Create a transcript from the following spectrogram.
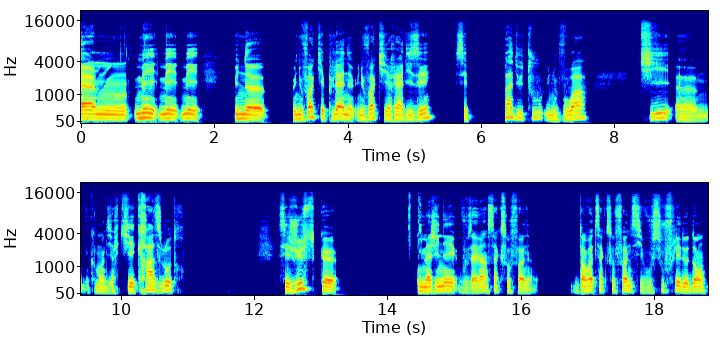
Euh, mais mais, mais une, une voix qui est pleine, une voix qui est réalisée, c'est pas du tout une voix qui, euh, comment dire, qui écrase l'autre. C'est juste que, imaginez, vous avez un saxophone. Dans votre saxophone, si vous soufflez dedans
